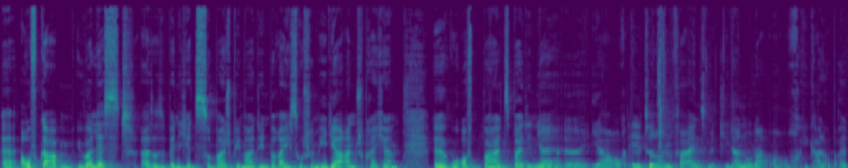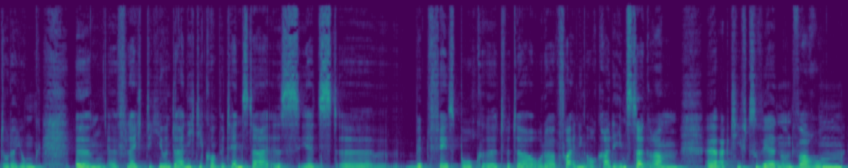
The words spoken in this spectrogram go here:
äh, Aufgaben überlässt. Also wenn ich jetzt zum Beispiel mal den Bereich Social Media anspreche, äh, wo oftmals bei den ja äh, eher auch älteren Vereinsmitgliedern oder auch egal ob alt oder jung, ähm, äh, vielleicht hier und da nicht die Kompetenz da ist, jetzt äh, mit Facebook, äh, Twitter oder vor allen Dingen auch gerade Instagram äh, aktiv zu werden. Und warum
